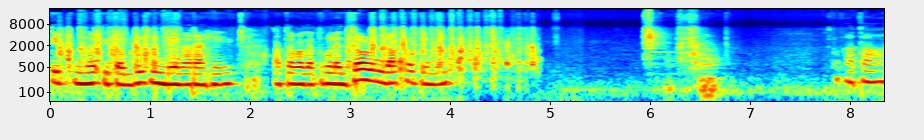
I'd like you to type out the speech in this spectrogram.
ते पुन्हा तिथं बुजून देणार आहे. आता बघा तुम्हाला जळून दाखवते मी बघ आता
